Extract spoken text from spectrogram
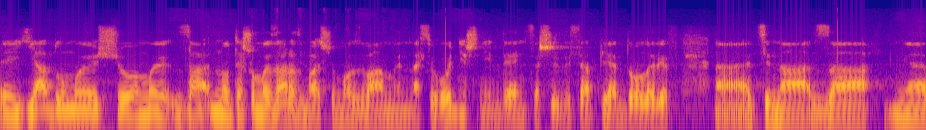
Е, Я думаю, що ми за ну те, що ми зараз бачимо з вами на сьогоднішній день, це 65 доларів е, ціна за е,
